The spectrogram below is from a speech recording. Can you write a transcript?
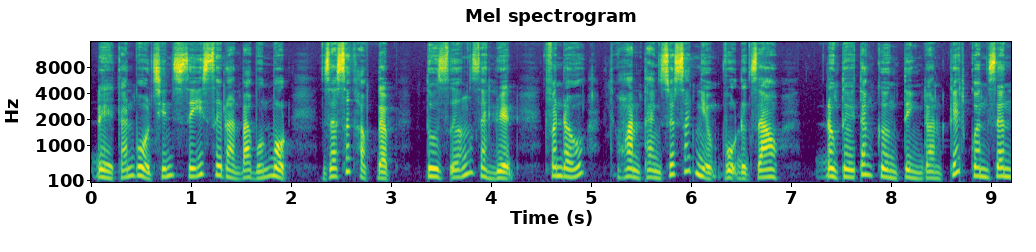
để cán bộ chiến sĩ sư đoàn 341 ra sức học tập, tu dưỡng, rèn luyện, phấn đấu hoàn thành xuất sắc nhiệm vụ được giao, đồng thời tăng cường tình đoàn kết quân dân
